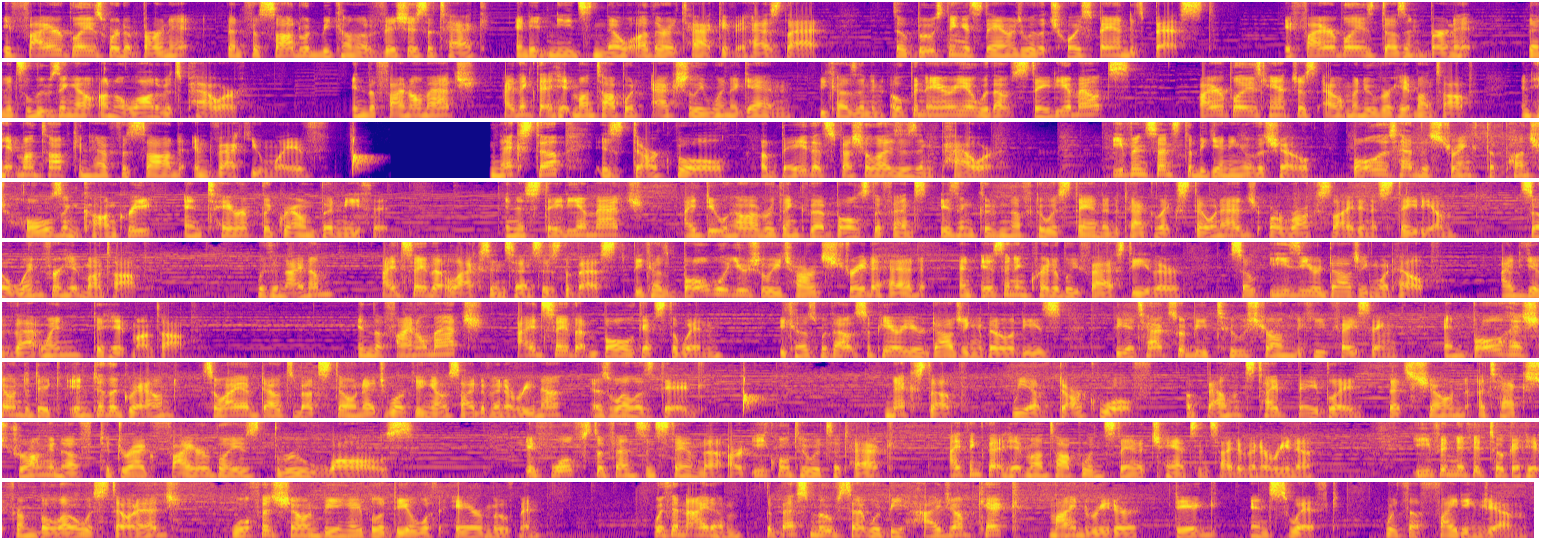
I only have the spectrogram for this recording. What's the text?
If Fireblaze were to burn it, then Facade would become a vicious attack, and it needs no other attack if it has that, so boosting its damage with a choice band is best. If Fireblaze doesn't burn it, then it's losing out on a lot of its power. In the final match, I think that Hitmontop would actually win again, because in an open area without stadium outs, Fireblaze can't just outmaneuver Hitmontop, and Hitmontop can have Facade and Vacuum Wave. Next up is Dark Bull, a bay that specializes in power. Even since the beginning of the show, Bull has had the strength to punch holes in concrete and tear up the ground beneath it. In a stadium match, I do however think that Bull's defense isn't good enough to withstand an attack like Stone Edge or Rock Slide in a stadium, so win for Hitmontop. With an item, I'd say that Lax Incense is the best, because Bull will usually charge straight ahead and isn't incredibly fast either, so easier dodging would help. I'd give that win to Hitmontop. In the final match, I'd say that Bull gets the win, because without superior dodging abilities, the attacks would be too strong to keep facing, and Bull has shown to dig into the ground, so I have doubts about Stone Edge working outside of an arena, as well as dig. Next up, we have Dark Wolf, a balance type Beyblade that's shown attacks strong enough to drag Fireblaze through walls. If Wolf's defense and stamina are equal to its attack, I think that Hitmontop wouldn't stand a chance inside of an arena. Even if it took a hit from below with Stone Edge, Wolf has shown being able to deal with air movement, with an item, the best move set would be High Jump Kick, Mind Reader, Dig, and Swift, with a Fighting Gem.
